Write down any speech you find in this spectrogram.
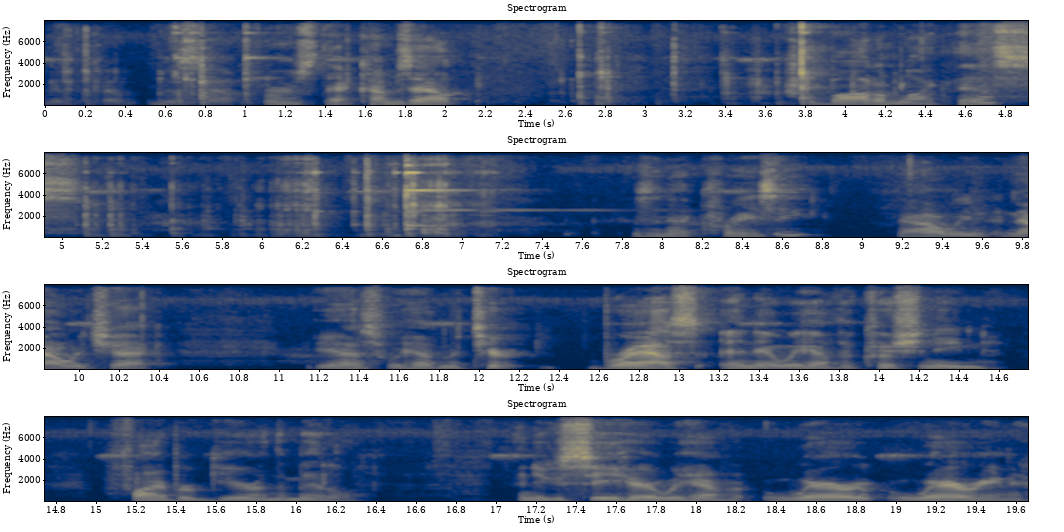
Gotta get this out first. That comes out the bottom like this. Isn't that crazy? Now we now we check. Yes, we have material brass and then we have the cushioning fiber gear in the middle. And you can see here we have wear, wearing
